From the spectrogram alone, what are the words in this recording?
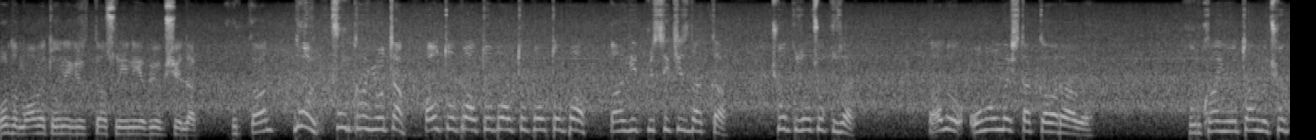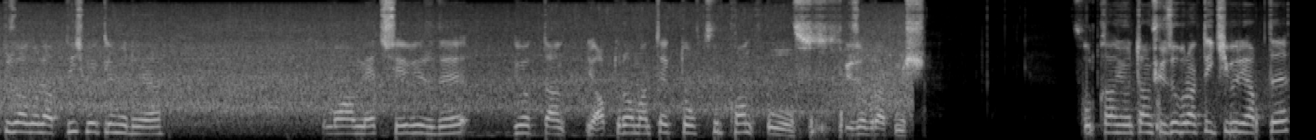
Burada Muhammed oyuna girdikten sonra yeni yapıyor bir şeyler. Furkan. Gol. Furkan yöntem. Al topu al topu al topu al topu al. Daha 78 dakika. Çok güzel çok güzel. Bir 10-15 dakika var abi. Furkan yöntem de çok güzel gol attı. Hiç beklemiyordum ya. Muhammed çevirdi. Gökten Abdurrahman tek top Furkan of füze bırakmış. Furkan yöntem füze bıraktı 2-1 yaptı.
